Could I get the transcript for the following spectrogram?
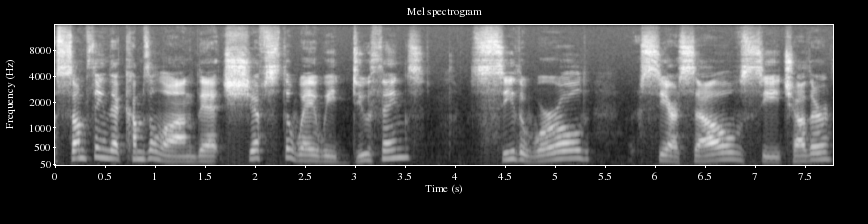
something that comes along that shifts the way we do things, see the world, see ourselves, see each other.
